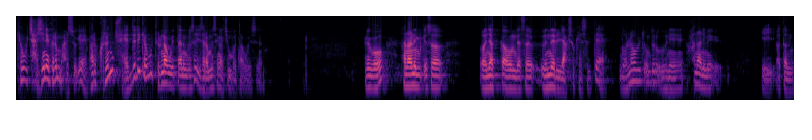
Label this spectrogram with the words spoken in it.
결국 자신의 그런 말 속에 바로 그런 죄들이 결국 드러나고 있다는 것을 이 사람은 생각지 못하고 있어요. 그리고 하나님께서 언약 가운데서 은혜를 약속했을 때 놀라울 정도로 은혜 하나님의 어떤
